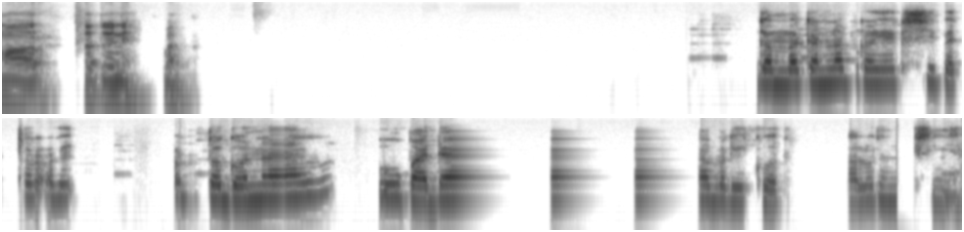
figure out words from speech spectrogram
nomor satu ini, Pak. Gambarkanlah proyeksi vektor ortogonal U pada berikut. Lalu tentuksinya.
